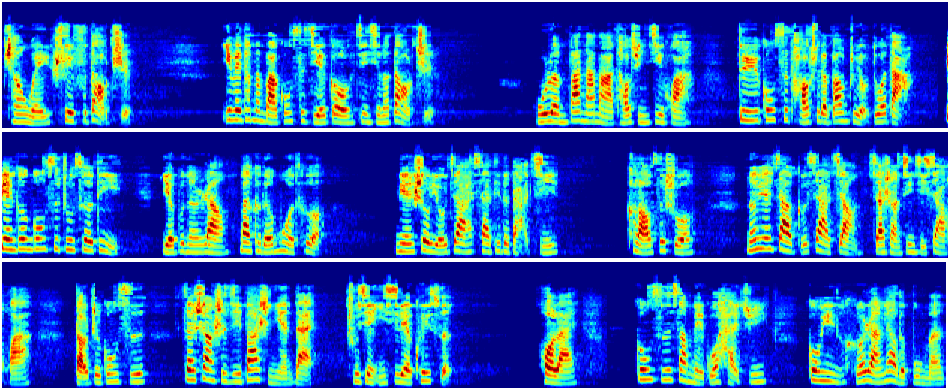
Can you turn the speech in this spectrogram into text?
称为税负倒置，因为他们把公司结构进行了倒置。无论巴拿马逃寻计划。对于公司逃税的帮助有多大？变更公司注册地也不能让麦克德莫特免受油价下跌的打击。克劳斯说，能源价格下降加上经济下滑，导致公司在上世纪八十年代出现一系列亏损。后来，公司向美国海军供应核燃料的部门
